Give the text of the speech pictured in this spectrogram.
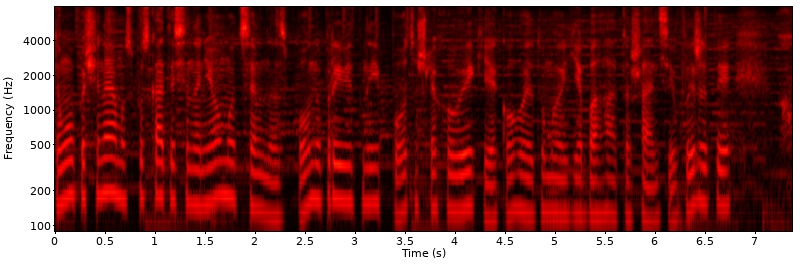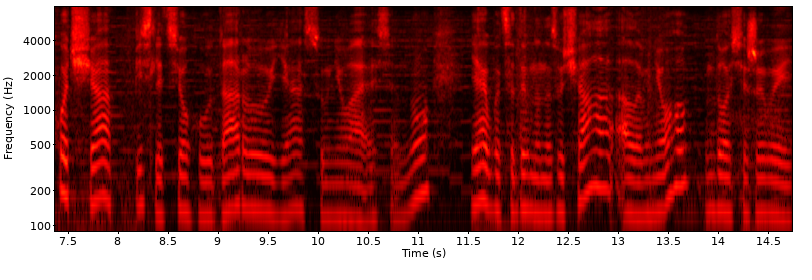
Тому починаємо спускатися на ньому. Це в нас повнопривідний позашляховик, якого, я думаю, є багато шансів вижити. Хоча після цього удару я сумніваюся. Ну, як би це дивно не звучало, але в нього досі живий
